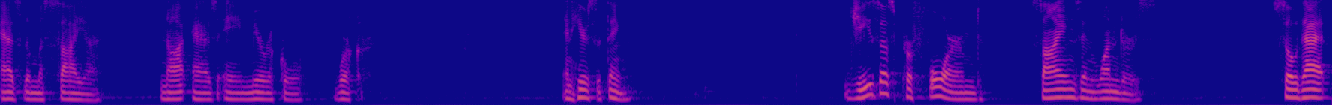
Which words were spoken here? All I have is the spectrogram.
as the Messiah, not as a miracle worker. And here's the thing Jesus performed signs and wonders so that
